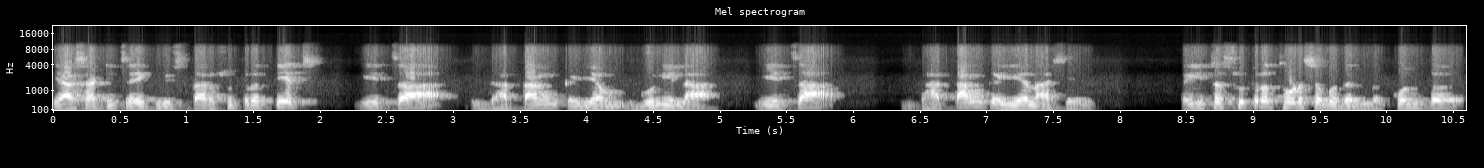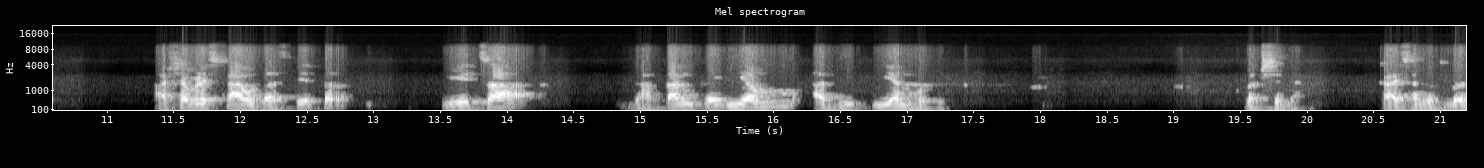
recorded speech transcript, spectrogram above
यासाठीच एक विस्तार सूत्र तेच. येचा घातांक यम गुणीला येचा घातांक यन असेल. तर इथं सूत्र थोडस बदललं. कोणतं? अशा वेळेस काय होत असते? तर येचा घातांक यम अधिक यन होते. लक्ष द्या. काय सांगितलं?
